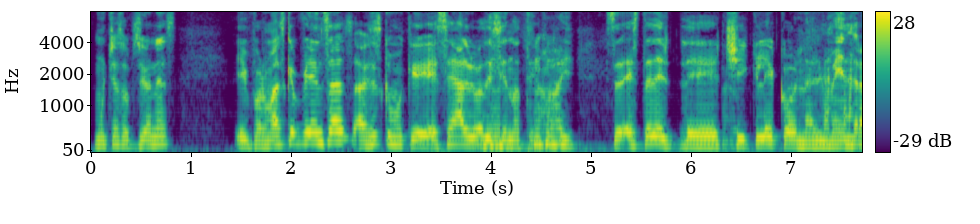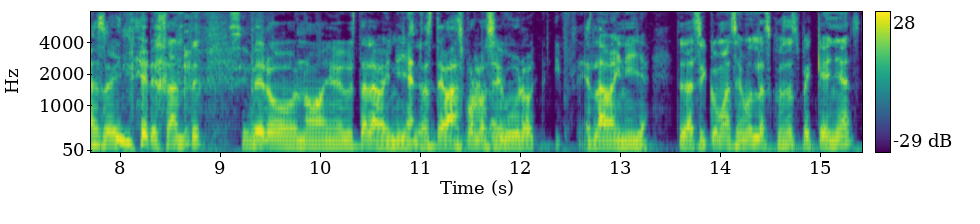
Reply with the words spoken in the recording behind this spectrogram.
muchas opciones y por más que piensas, a veces como que ese algo diciéndote, ay, este este de, de chicle con almendras ve interesante, pero no, a mí me gusta la vainilla, entonces te vas por lo seguro y es la vainilla. Entonces así como hacemos las cosas pequeñas,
